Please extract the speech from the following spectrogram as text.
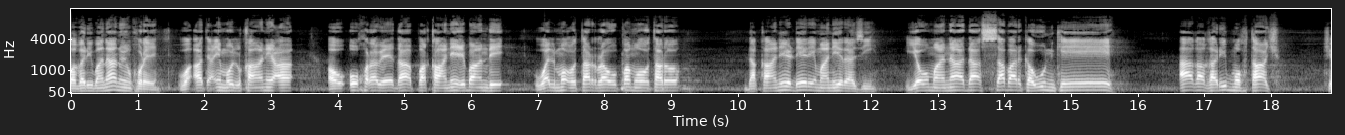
په غریبانانو هم خورې واطعم القانع او اخروي دا په قانع باندې والمعتر او په معتر د قانع ډېرې معنی راځي یو معنا دا صبر کوونکې هغه غریب محتاج چې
